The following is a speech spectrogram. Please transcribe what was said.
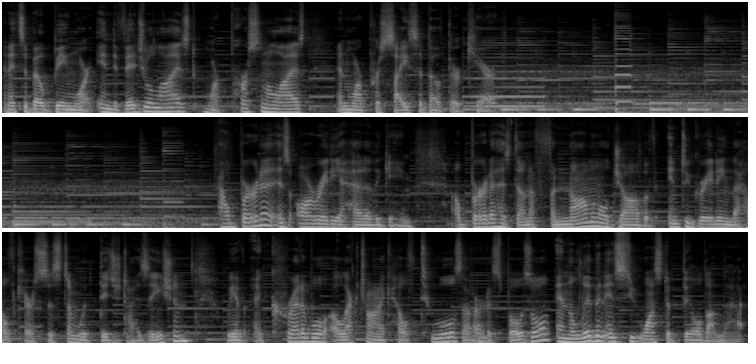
And it's about being more individualized, more personalized, and more precise about their care. Alberta is already ahead of the game. Alberta has done a phenomenal job of integrating the healthcare system with digitization. We have incredible electronic health tools at our disposal, and the Libin Institute wants to build on that.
